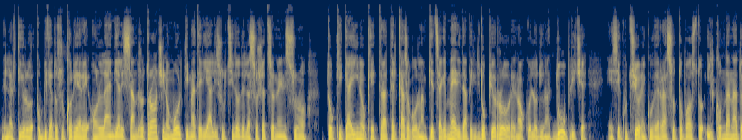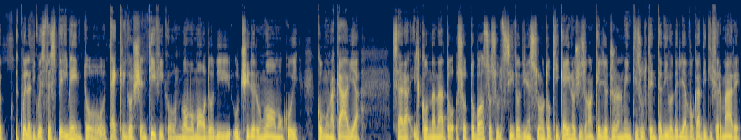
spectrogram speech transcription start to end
nell'articolo pubblicato sul Corriere Online di Alessandro Trocino, molti materiali sul sito dell'associazione Nessuno Tocchi Caino che tratta il caso con l'ampiezza che merita per il doppio errore, no? quello di una duplice esecuzione cui verrà sottoposto il condannato è quella di questo esperimento tecnico-scientifico, un nuovo modo di uccidere un uomo cui come una cavia sarà il condannato sottoposto. Sul sito di Nessuno Tocchi Caino ci sono anche gli aggiornamenti sul tentativo degli avvocati di fermare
